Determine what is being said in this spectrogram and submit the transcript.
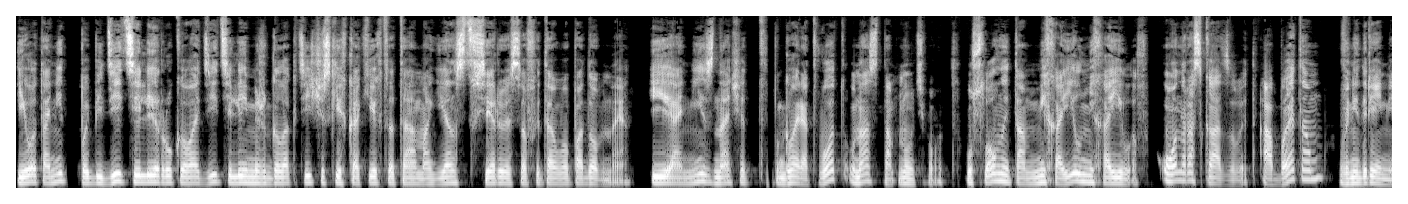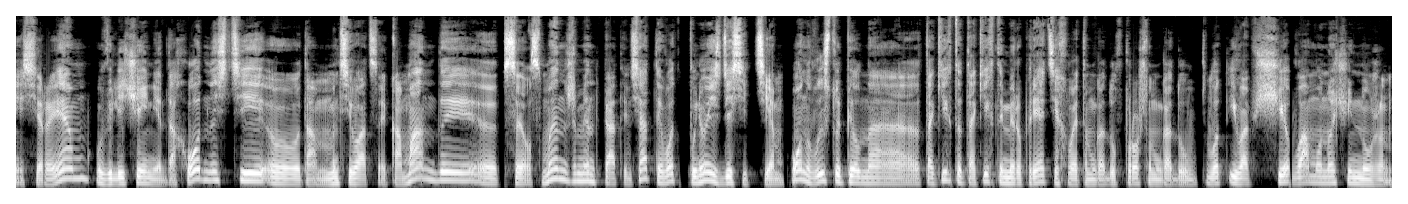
И вот они победители, руководители межгалактических каких-то там агентств, сервисов и тому подобное. И они, значит, говорят, вот у нас там, ну, типа вот условный там Михаил Михаилов. Он рассказывает об этом, внедрение CRM, увеличение доходности, э, там, мотивация команды, э, sales management, пятый, десятый. Вот у него есть 10 тем. Он выступил на таких-то, таких-то мероприятиях в этом году, в прошлом году. Вот и вообще вам он очень нужен.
